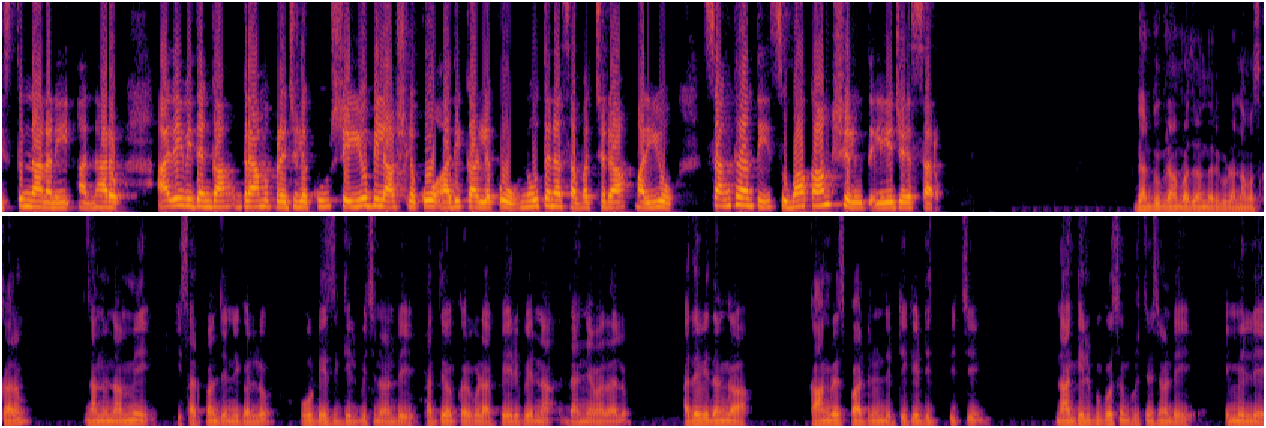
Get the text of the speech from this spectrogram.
ఇస్తున్నానని అన్నారు. అదేవిధంగా గ్రామ ప్రజలకు శ్రేయోభిలాషులకు అధికారులకు నూతన సంవత్సర మరియు సంక్రాంతి శుభాకాంక్షలు తెలియజేశారు. గన్పూర్ గ్రామ ప్రజలందరికీ కూడా నమస్కారం. నన్ను నమ్మి ఈ సర్పంచ్ ఎన్నికల్లో ఓటేసి గెలిపించినటువంటి ప్రతి ఒక్కరు కూడా పేరు పేరున ధన్యవాదాలు. అదేవిధంగా కాంగ్రెస్ పార్టీ నుండి టికెట్ ఇప్పించి నా గెలుపు కోసం కృషి చేసినటువంటి ఎమ్మెల్యే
